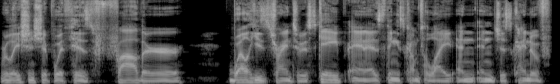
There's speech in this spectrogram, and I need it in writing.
relationship with his father while he's trying to escape and as things come to light and, and just kind of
